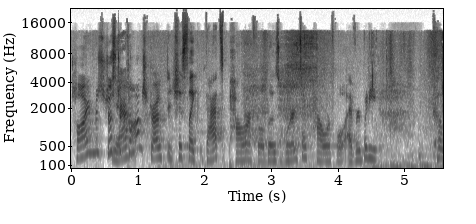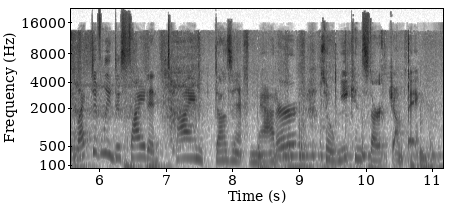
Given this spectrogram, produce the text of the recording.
Time is just Yeah. a construct. It's just like, that's powerful. Those words are powerful. Everybody collectively decided time doesn't matter. So we can start jumping.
